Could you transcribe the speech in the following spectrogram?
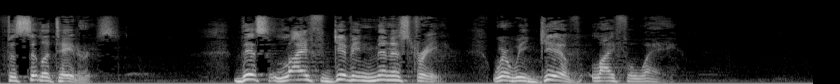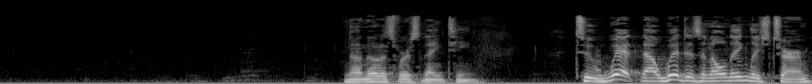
facilitators. This life giving ministry where we give life away. Now, notice verse 19. To wit, now, wit is an Old English term,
